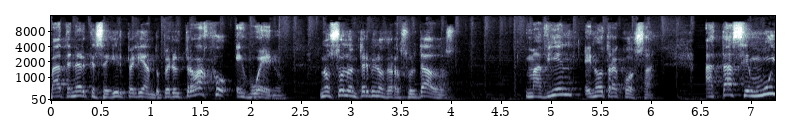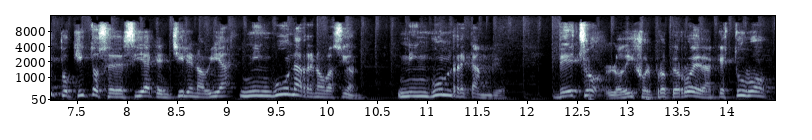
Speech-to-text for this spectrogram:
Va a tener que seguir peleando, pero el trabajo es bueno no solo en términos de resultados, más bien en otra cosa. Hasta hace muy poquito se decía que en Chile no había ninguna renovación, ningún recambio. De hecho, lo dijo el propio Rueda, que estuvo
